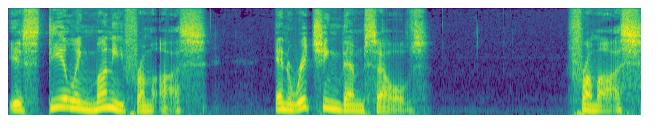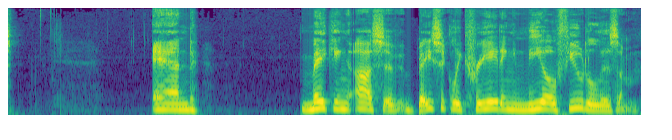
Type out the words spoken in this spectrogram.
is stealing money from us, enriching themselves from us, and making us uh, basically creating neo feudalism.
